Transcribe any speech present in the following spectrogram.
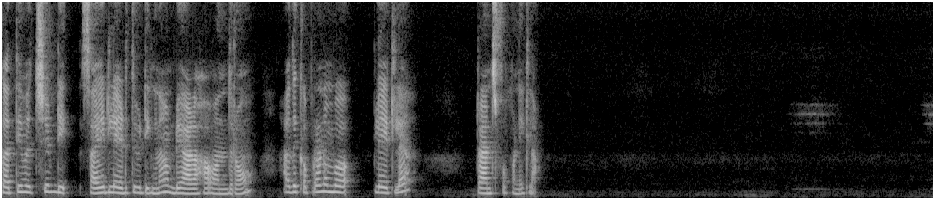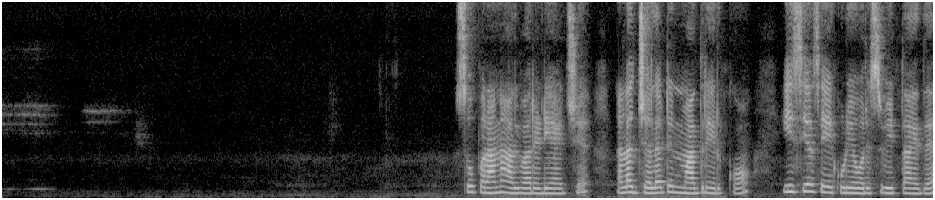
கத்தி வச்சு இப்படி சைடில் எடுத்து விட்டிங்கன்னா அப்படியே அழகாக வந்துடும் அதுக்கப்புறம் நம்ம பிளேட்டில் ட்ரான்ஸ்ஃபர் பண்ணிக்கலாம். சூப்பரான அல்வா ரெடி ஆயிடுச்சு. நல்லா ஜெலட்டின் மாதிரி இருக்கும். ஈஸியாக செய்யக்கூடிய ஒரு ஸ்வீட் தான் இது.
